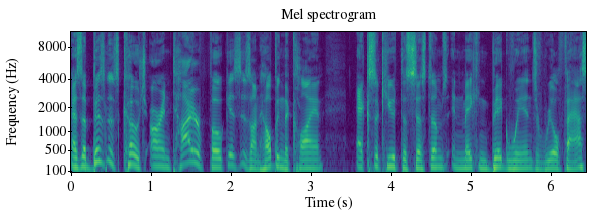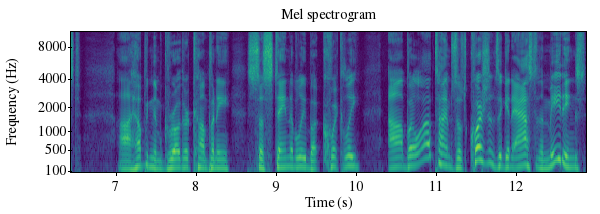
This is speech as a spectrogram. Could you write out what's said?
as a business coach, our entire focus is on helping the client execute the systems and making big wins real fast. uh, helping them grow their company sustainably but quickly. Uh, but a lot of times, those questions that get asked in the meetings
